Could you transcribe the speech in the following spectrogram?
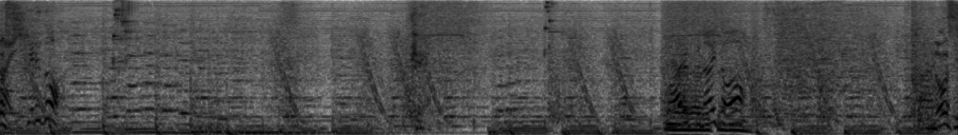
まだいけるぞ。悪くないぞ。よし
